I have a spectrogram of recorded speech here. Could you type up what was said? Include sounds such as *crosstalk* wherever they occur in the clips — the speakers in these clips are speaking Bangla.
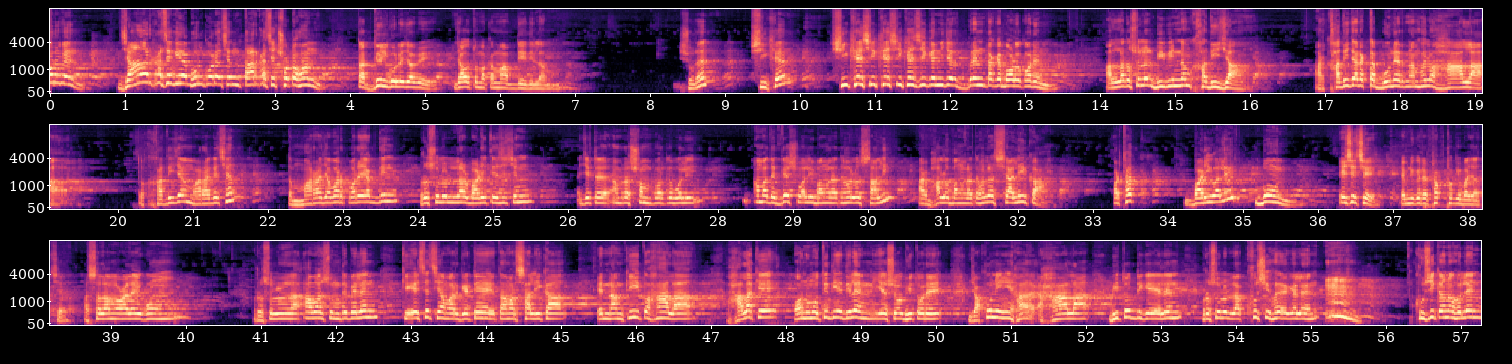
করবেন। যার কাছে গিয়ে ভুল করেছেন, তার কাছে ছোট হন, তার দিল গলে যাবে। যাও, তোমাকে মাপ দিয়ে দিলাম। শুনেন? শিখেন? শিখে শিখে শিখে শিখে নিজের ব্রেনটাকে বড় করেন। আল্লাহ রসুলের বিবির নাম খাদিজা। আর খাদিজার একটা বোনের নাম হলো হালা। তো খাদিজা মারা গেছেন। তো মারা যাওয়ার পরে একদিন রসুলুল্লাহর বাড়িতে এসেছেন, যেটা আমরা সম্পর্কে বলি আমাদের দেশওয়ালি বাংলাতে হলো শালি আর ভালো বাংলাতে হলো শালিকা অর্থাৎ বাড়িওয়ালির বোন এসেছে। এমনি করে ঠকঠকি বাজাচ্ছে। আসসালামু আলাইকুম। রসুল্লাহ আওয়াজ শুনতে পেলেন, কে এসেছে আমার গেটে? তো আমার শালিকা। এর নাম কি? তো হালা। হালাকে অনুমতি দিয়ে দিলেন, এসো ভিতরে। যখনই হালা ভিতর দিকে এলেন রসুল্লাহ খুশি হয়ে গেলেন। *clears throat* খুশি কেন হলেন?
